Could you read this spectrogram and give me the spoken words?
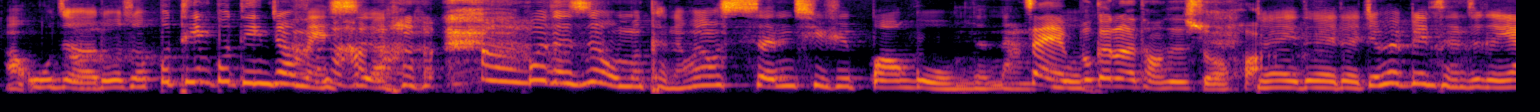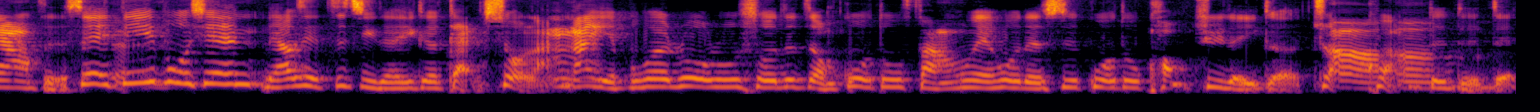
啊！捂着耳朵说不听不听就没事了，或者是我们可能会用生气去包裹我们的难过，再也不跟那个同事说话。对对对，就会变成这个样子。所以第一步先了解自己的一个感受啦，那也不会落入说这种过度防卫或者是过度恐惧的一个状况。对对对。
